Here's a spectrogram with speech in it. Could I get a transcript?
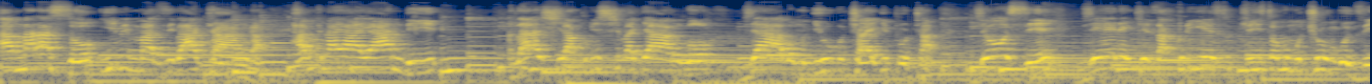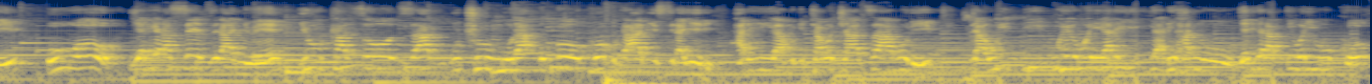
Amaraso y'ibimazi batanga hamwe na ya yandi bashyira ku bishimaryango byabo mu gihugu ca egiputa. Byose byerekeza kuri yesu kirisito nk'umucunguzi. Uwo yari yarasezeranywe yuko azoza gucungura ubwoko bw'abisirayeli hariya mu gitabo ca zaburi dawidi wewe yari yari hano yari yarabwiwe yuko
